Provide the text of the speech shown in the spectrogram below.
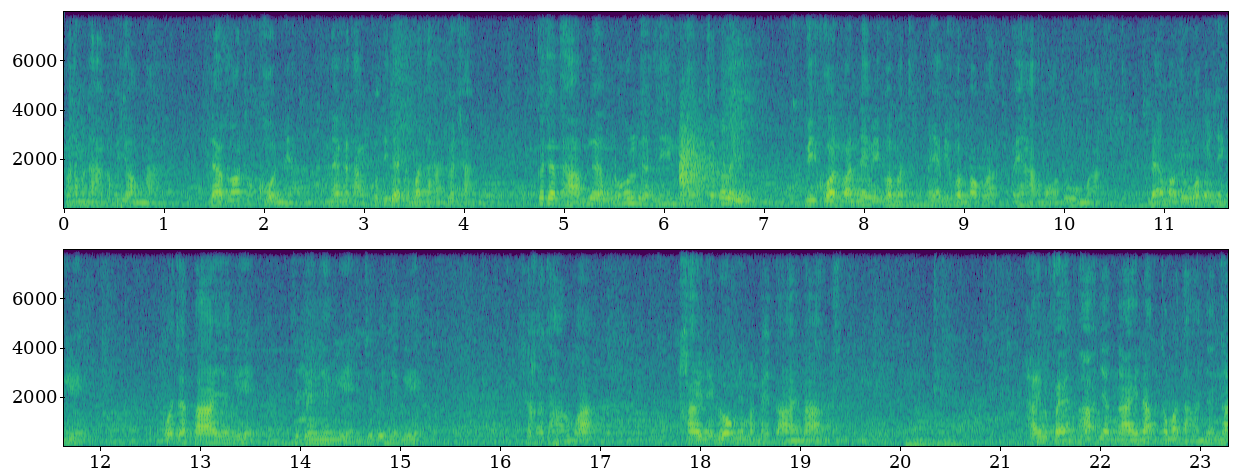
วันธรรมดาก็ไม่ยอมมากันแล้วก็ทุกคนเนี่ยแม้กระทั่งคนที่เรียนกรรมฐานก็ฉัน ก็จะถามเรื่องโน้นเรื่องนี้นี่ฉันก็เลยมีคนวันหนึ่งมีคนมาไม่ใช่มีคนบอกว่าไปหาหมอดูมา แล้วหมอดูว่าเป็นอย่างนี้ ว่าจะตายอย่างนี้ จะเป็นอย่างนี้จะเป็นอย่างนี้ ฉันก็ถามว่า ใครในโลกเนี่ยมันไม่ตายบ้างให้แฝนพระยังไงนั่งกรรมฐานยังไง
